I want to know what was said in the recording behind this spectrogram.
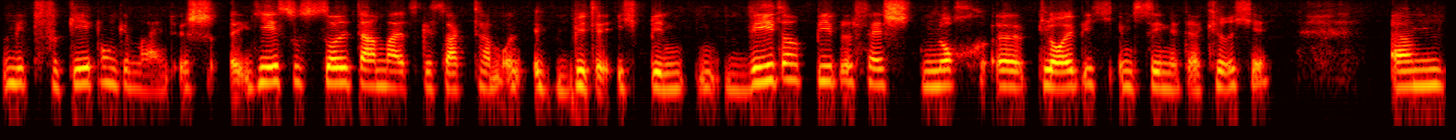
mit Vergebung gemeint ist. Jesus soll damals gesagt haben, und bitte, ich bin weder bibelfest noch äh, gläubig im Sinne der Kirche, ähm,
